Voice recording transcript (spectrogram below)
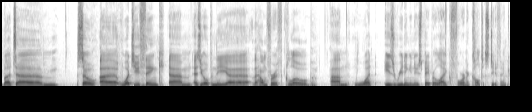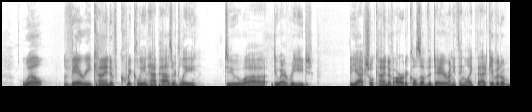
but um, so, uh, what do you think um, as you open the uh, the Helmfirth Globe? Um, what is reading a newspaper like for an occultist? Do you think? Well, very kind of quickly and haphazardly do uh, do I read the actual kind of articles of the day or anything like that. Give it a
